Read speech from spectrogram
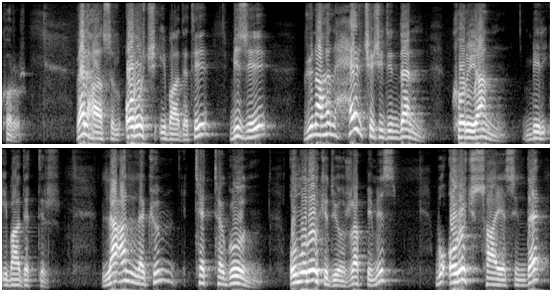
korur. Velhasıl oruç ibadeti bizi günahın her çeşidinden koruyan bir ibadettir. Lealleküm tettegun. Umulur ki diyor Rabbimiz bu oruç sayesinde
